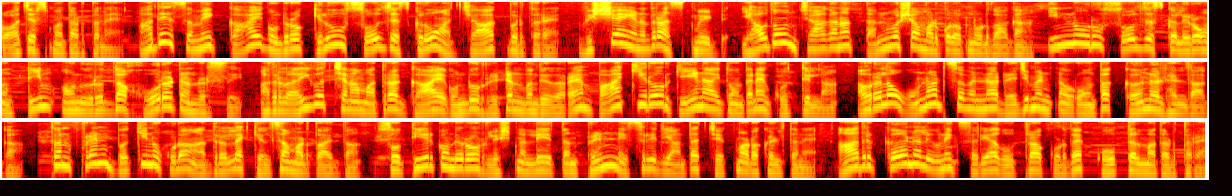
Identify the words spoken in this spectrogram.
ರಾಜರ್ಸ್ ಮಾತಾಡ್ತಾನೆ. ಅದೇ ಸಮಯ ಕಾಯ್ಗೊಂಡಿರೋ ಕೆಲವು ಸೋಲ್ಜರ್ಸ್ಗಳು ಆ ಜಾಗ್ ಬರ್ತಾರೆ. ವಿಷಯ ಏನಂದ್ರೆ ಸ್ಮಿಟ್ ಯಾವ್ದೋ ಒಂದ್ ಜಾಗನ ತನ್ವಶ ಮಾಡ್ಕೊಳಕ್ ನೋಡಿದಾಗ ಇನ್ನೂರು ಸೋಲ್ಜರ್ಸ್ ಕಲಿರೋ ಒಂದ್ ಟೀಮ್ ಅವನ ವಿರುದ್ಧ ಹೋರಾಟ ನಡೆಸಿ, ಅದ್ರಲ್ಲಿ ಐವತ್ ಜನ ಮಾತ್ರ ಗಾಯಗೊಂಡು ರಿಟರ್ನ್ ಬಂದಿದ್ದಾರೆ. ಬಾಕಿ ಇರೋರ್ಗೆ ಏನಾಯ್ತು ಅಂತಾನೆ ಗೊತ್ತಿಲ್ಲ. ಅವರೆಲ್ಲ ಒನ್ ನಾಟ್ ಸೆವೆನ್ನ ರೆಜಿಮೆಂಟ್ ನವರು ಅಂತ ಕರ್ನಲ್ ಹೇಳಿದಾಗ ತನ್ನ ಫ್ರೆಂಡ್ ಬಕ್ಕಿನೂ ಕೂಡ ಅದ್ರಲ್ಲೇ ಕೆಲಸ ಮಾಡ್ತಾ ಇದ್ದ. ಸೊ ತೀರ್ಕೊಂಡಿರೋ ಲಿಸ್ಟ್ ನಲ್ಲಿ ತನ್ನ ಫ್ರೆಂಡ್ ಹೆಸರಿದ್ಯಾ ಅಂತ ಚೆಕ್ ಮಾಡೋಕೆ ಹೇಳ್ತಾನೆ. ಆದ್ರೆ ಕರ್ನಲ್ ಇವನಿಗೆ ಸರಿಯಾದ ಉತ್ತರ ಕೊಡದೆ ಕೋಪದಲ್ಲಿ ಮಾತಾಡ್ತಾರೆ.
